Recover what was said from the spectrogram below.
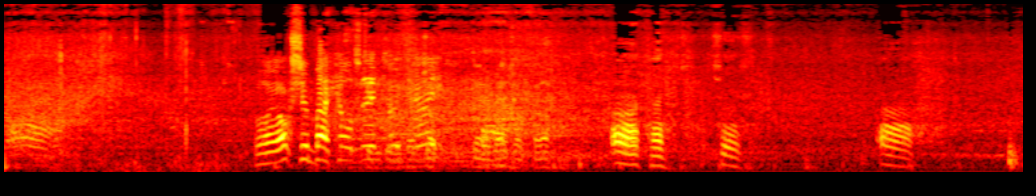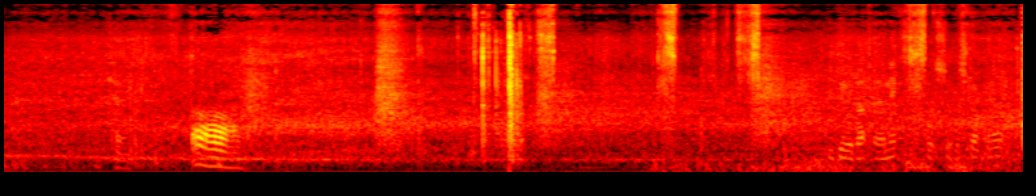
Oh. Right, oxygen back on then, doing a great okay? job, doing a great job, fella. oh, okay. Cheers. Oh. Okay. Oh. You do that there, Nick. What sort of struck out?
